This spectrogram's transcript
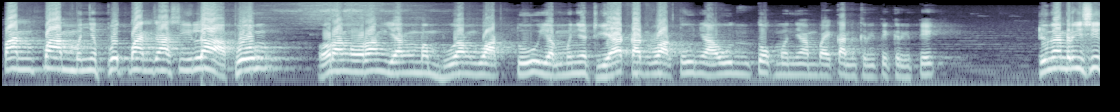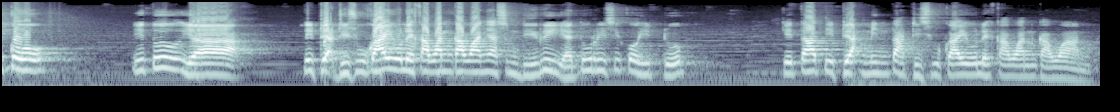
tanpa menyebut Pancasila, Bung. Orang-orang yang membuang waktu, yang menyediakan waktunya untuk menyampaikan kritik-kritik dengan risiko itu ya tidak disukai oleh kawan-kawannya sendiri, yaitu risiko hidup. Kita tidak minta disukai oleh kawan-kawan,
